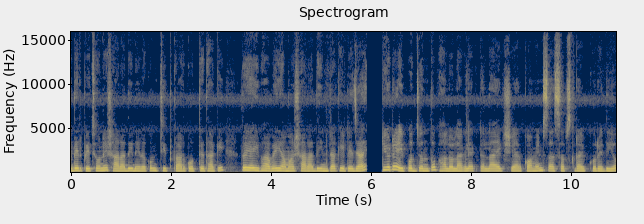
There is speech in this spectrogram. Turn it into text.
এদের পেছনে সারাদিন এরকম চিৎকার করতে থাকি। তো এইভাবেই আমার সারা দিনটা কেটে যায়। ভিডিওটা এই পর্যন্ত। ভালো লাগলে একটা লাইক শেয়ার কমেন্টস আর সাবস্ক্রাইব করে দিও।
